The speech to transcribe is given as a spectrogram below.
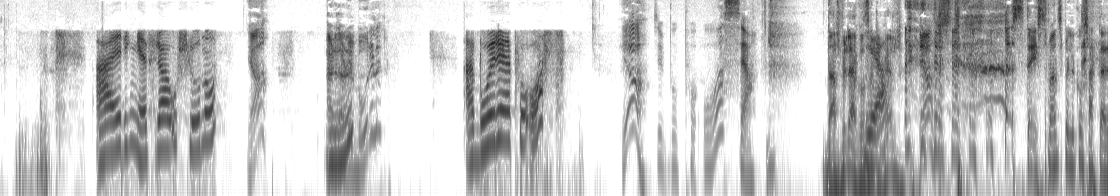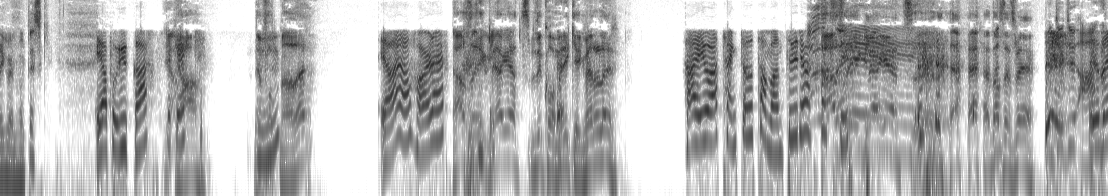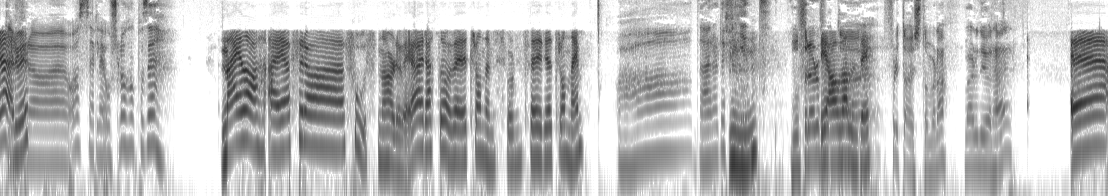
Jeg ringer fra Oslo nå. Ja? Er det der du bor, eller? Jeg bor eh, på Ås. Ja. Du bor på Ås, ja. Der spiller jeg konsert Ja. i kveld. ja Staysman spiller konsert der i kveld, faktisk. Ja, på uka, Ja, sikkert. Du har fått med deg det? Ja, ja, har det. Ja, Så hyggelig, ja, gitt. Men du kommer ikke i kveld, eller? Hei, jo, jeg tenkte å ta meg en tur, ja. Ja, Så hyggelig, ja, gitt. Da ses vi. Du, du er Ja, det er ikke vi. fra Ås eller Oslo, holdt på å si. Nei da, jeg er fra Fosenhalvøya, rett over Trondheimsfjorden for Trondheim. Ah, der er det fint. Hvorfor har du flytta, ja, flytta østover, da? Hva er det du gjør her? Eh,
